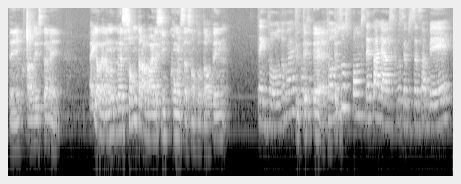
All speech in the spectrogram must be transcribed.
Tenho que fazer isso também. Aí galera, não é só um trabalho assim com estação total, tem Tem todo, mas Tem- é, todos tem- os pontos detalhados que você precisa saber.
